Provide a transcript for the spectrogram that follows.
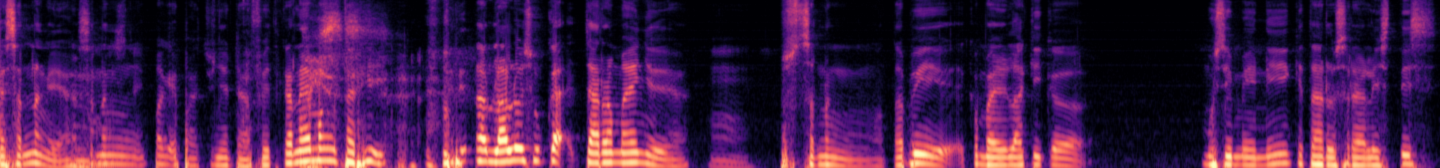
ya seneng ya. Seneng seneng pakai bajunya David. Karena emang dari dari tahun lalu suka cara mainnya ya. Hmm. seneng. Tapi kembali lagi ke musim ini kita harus realistis.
